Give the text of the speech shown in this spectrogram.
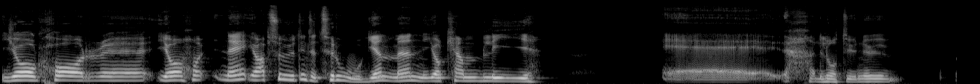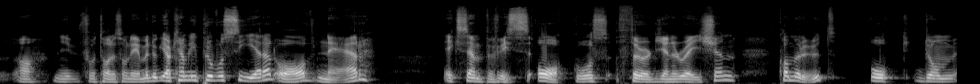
Jag har, eh, jag har, nej jag är absolut inte trogen men jag kan bli eh, Det låter ju nu Ja, ni får ta det som det är men jag kan bli provocerad av när Exempelvis AKs third generation kommer ut och de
